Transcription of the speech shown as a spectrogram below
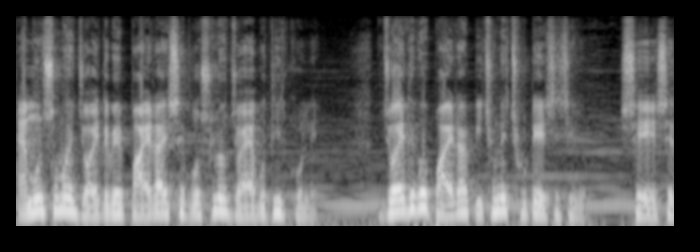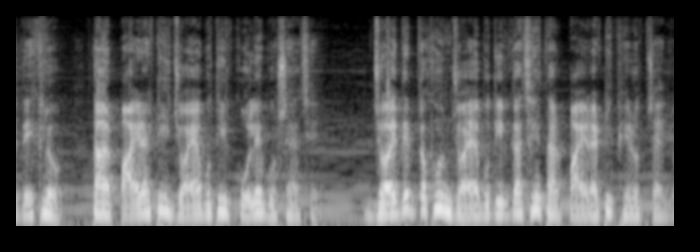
এমন সময় জয়দেবের পায়রা এসে বসল জয়াবতীর কোলে। জয়দেবও পায়রার পিছনে ছুটে এসেছিল। সে এসে দেখল, তার পায়রাটি জয়াবতীর কোলে বসে আছে। জয়দেব তখন জয়াবতীর কাছে তার পায়রাটি ফেরত চাইল।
